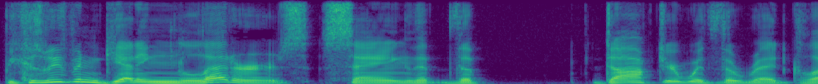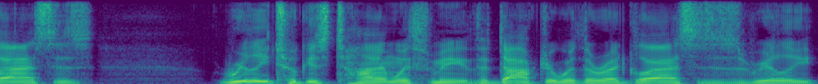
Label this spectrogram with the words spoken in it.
because we've been getting letters saying that the doctor with the red glasses really took his time with me. The doctor with the red glasses is really,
